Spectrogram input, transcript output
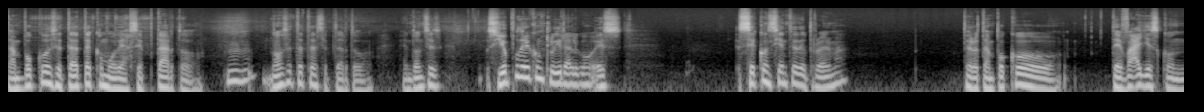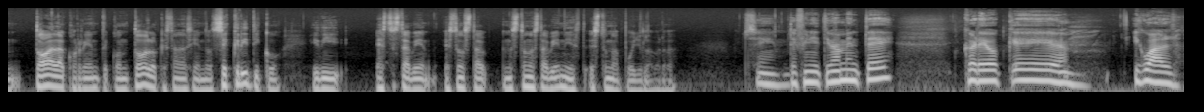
Tampoco se trata como de aceptar todo. No se trata de aceptar todo. Entonces, si yo podría concluir algo es, sé consciente del problema, pero tampoco te vayas con toda la corriente, con todo lo que están haciendo. Sé crítico y di, esto está bien, esto no está, esto no está bien y esto no apoyo, la verdad. Sí, definitivamente creo que igual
